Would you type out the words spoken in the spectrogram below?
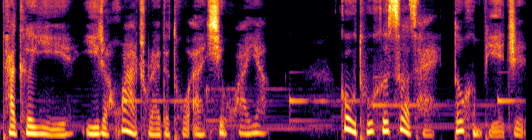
她可以依着画出来的图案绣花样，构图和色彩都很别致，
